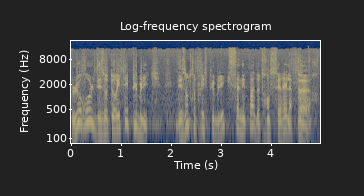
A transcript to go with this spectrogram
Le rôle des autorités publiques, des entreprises publiques, ça n'est pas de transférer la peur,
